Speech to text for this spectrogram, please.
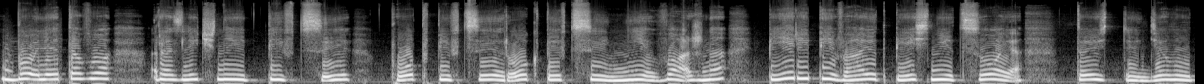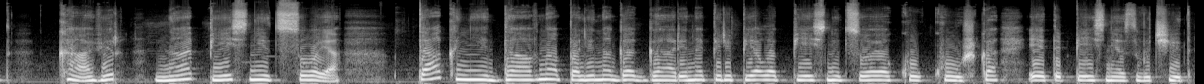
Более того, различные певцы, поп-певцы, рок-певцы, неважно, перепевают песни Цоя то есть э, делают кавер на песни Цоя. Так недавно Полина Гагарина перепела песню Цоя «Кукушка». И эта песня звучит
